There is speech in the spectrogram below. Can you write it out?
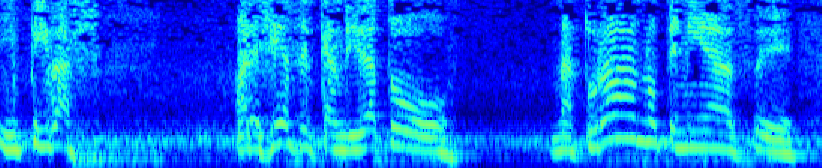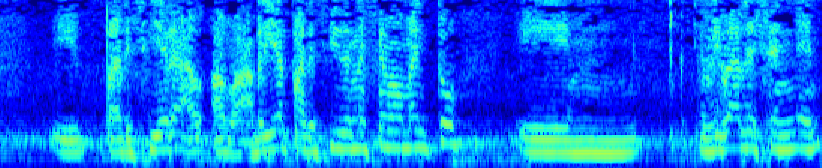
ibas, parecías el candidato natural, no tenías, eh, pareciera, ha- habría parecido en ese momento eh, rivales en, en,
